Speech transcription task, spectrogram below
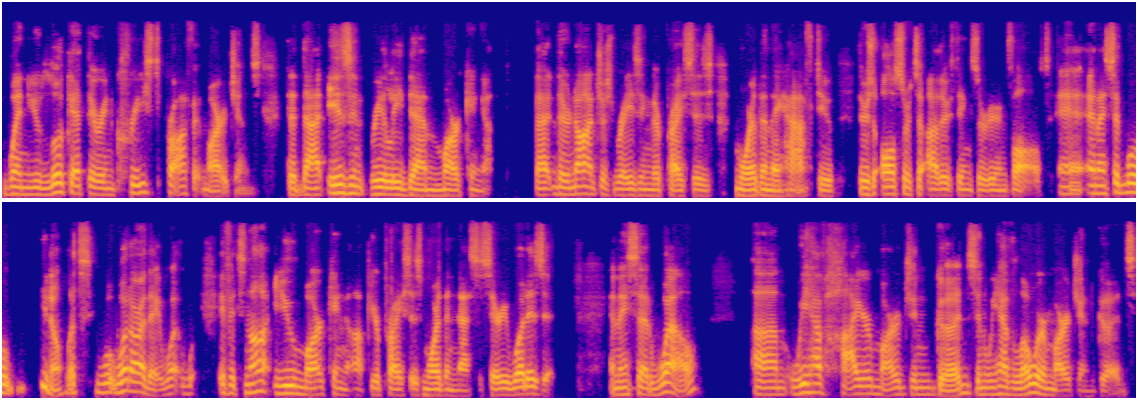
when you look at their increased profit margins, that that isn't really them marking up. That they're not just raising their prices more than they have to. There's all sorts of other things that are involved. And, and I said, well, you know, let's. What are they? What if it's not you marking up your prices more than necessary? What is it? And they said, well, um, we have higher margin goods and we have lower margin goods.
